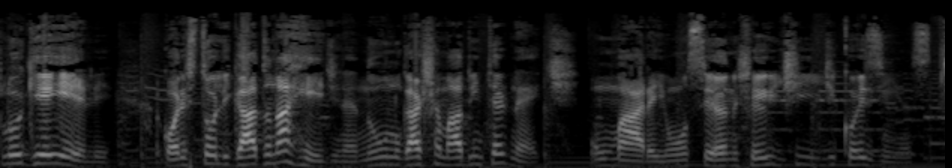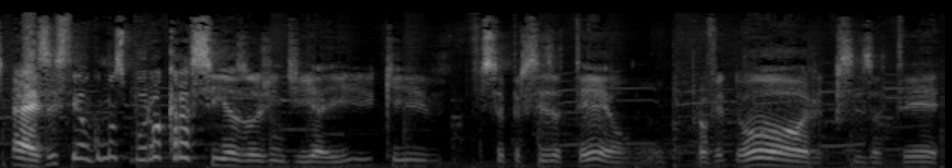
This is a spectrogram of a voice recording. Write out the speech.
Pluguei ele. Agora estou ligado na rede, né? Num lugar chamado internet. Um mar aí, um oceano cheio de, de coisinhas. É, existem algumas burocracias hoje em dia aí que você precisa ter um provedor, precisa ter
